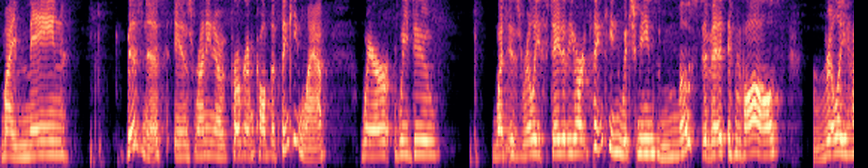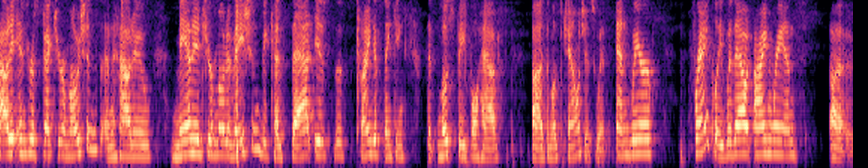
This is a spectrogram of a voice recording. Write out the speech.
my main business is running a program called the Thinking Lab, where we do what is really state of the art thinking, which means most of it involves really how to introspect your emotions and how to manage your motivation, because that is the kind of thinking that most people have uh, the most challenges with. And where, frankly, without Ayn Rand's uh,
